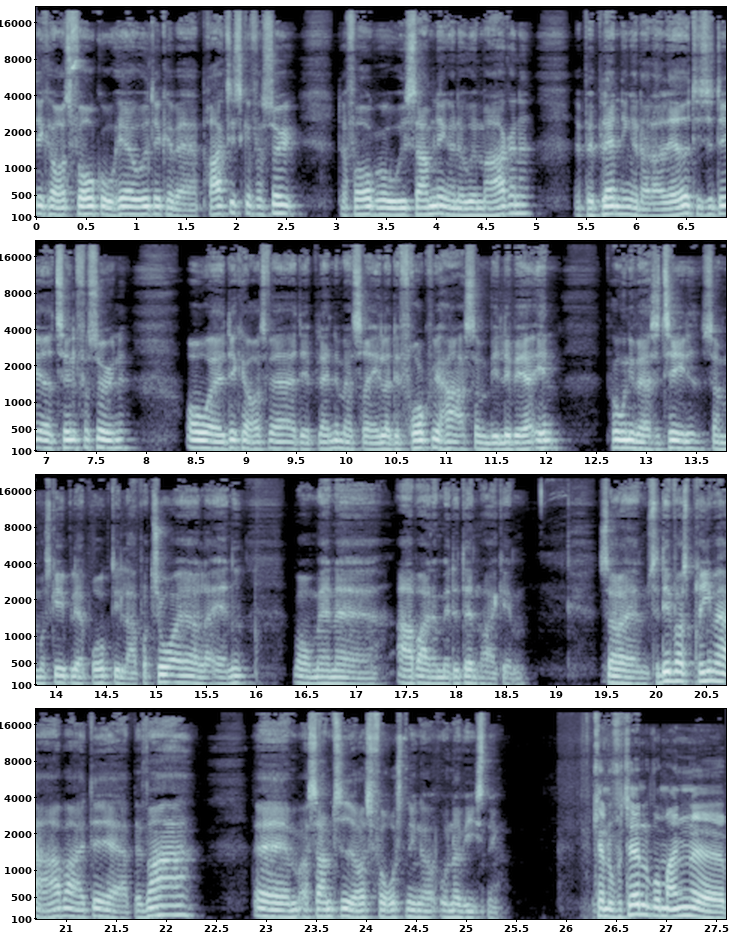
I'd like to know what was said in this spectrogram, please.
det kan også foregå herude. Det kan være praktiske forsøg, der foregår ude i samlingerne, ude i markerne, beplantninger, der er lavet decideret til forsøgene. Og øh, det kan også være, at det er plantematerialer, det frugt, vi har, som vi leverer ind på universitetet, som måske bliver brugt i laboratorier eller andet, hvor man øh, arbejder med det den vej igennem. Så, øh, så det er vores primære arbejde, det er at bevare, øh, og samtidig også forskning og undervisning. Kan du fortælle, hvor mange øh,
